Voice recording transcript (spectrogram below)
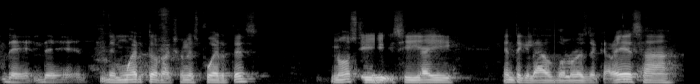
de, de, muerte o reacciones fuertes, ¿no? Si, si hay gente que le ha dado dolores de cabeza,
